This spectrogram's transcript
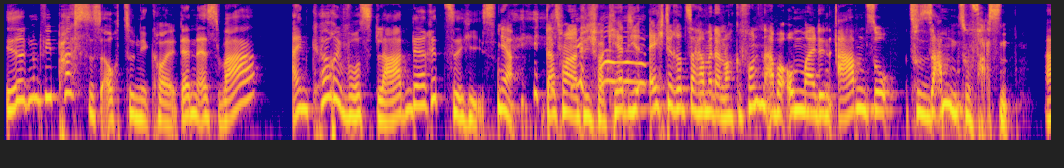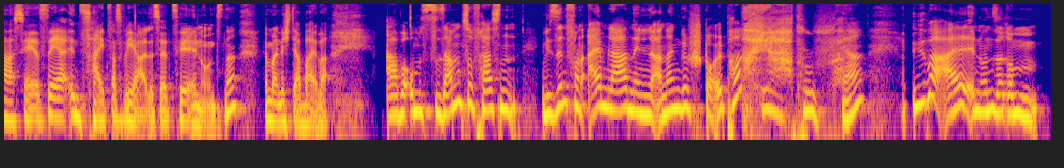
irgendwie passt es auch zu Nicole, denn es war ein Currywurstladen, der Ritze hieß. ja, das war natürlich verkehrt. Die echte Ritze haben wir dann noch gefunden, aber um mal den Abend so zusammenzufassen. Ah, ist ja sehr in Zeit, was wir hier alles erzählen uns, ne? Wenn man nicht dabei war. Aber um es zusammenzufassen, wir sind von einem Laden in den anderen gestolpert. Ja, puh. Ja? Überall in unserem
